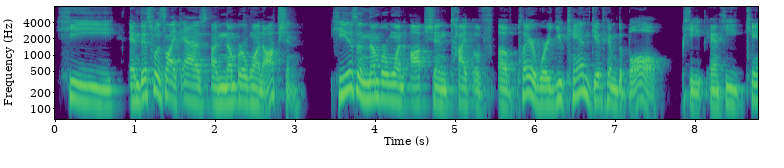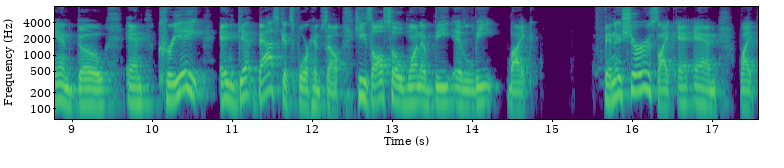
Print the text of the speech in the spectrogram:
he, and this was like as a number one option. He is a number one option type of, of player where you can give him the ball, Pete, and he can go and create and get baskets for himself. He's also one of the elite, like finishers like and, and, like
